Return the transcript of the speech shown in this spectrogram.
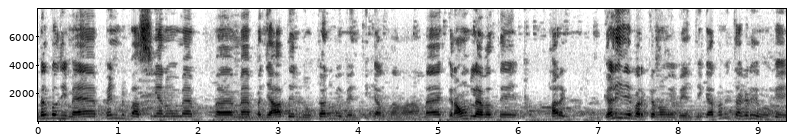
ਬਿਲਕੁਲ ਜੀ ਮੈਂ ਪਿੰਡ ਵਾਸੀਆਂ ਨੂੰ ਮੈਂ ਮੈਂ ਪੰਜਾਬ ਦੇ ਲੋਕਾਂ ਨੂੰ ਵੀ ਬੇਨਤੀ ਕਰਦਾ ਹਾਂ ਮੈਂ ਗਰਾਊਂਡ ਲੈਵਲ ਤੇ ਹਰ ਗਲੀ ਦੇ ਵਰਕਰ ਨੂੰ ਵੀ ਬੇਨਤੀ ਕਰਦਾ ਵੀ ਤਗੜੇ ਹੋ ਕੇ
